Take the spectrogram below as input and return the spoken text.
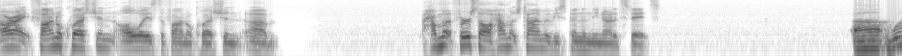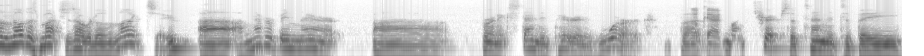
All right, final question, always the final question. Um how much first of all, how much time have you spent in the United States? Uh, well, not as much as I would have liked to. Uh, I've never been there uh, for an extended period of work, but Okay. my trips have tended to be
